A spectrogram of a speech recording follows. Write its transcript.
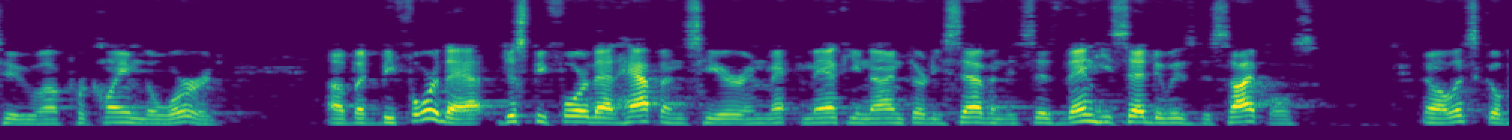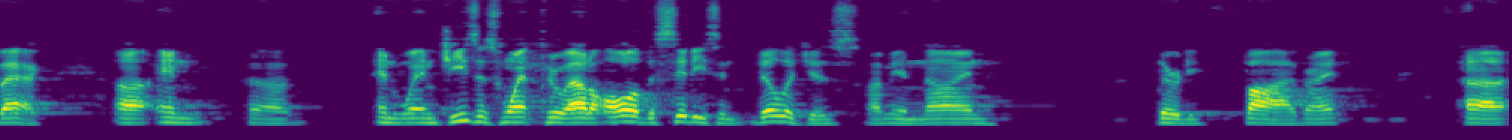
to uh, proclaim the word. Uh, but before that, just before that happens here in Ma- Matthew 9:37, it says, "Then he said to his disciples." No, let's go back. and and when Jesus went throughout all of the cities and villages, I'm in 9 35, right? Uh,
